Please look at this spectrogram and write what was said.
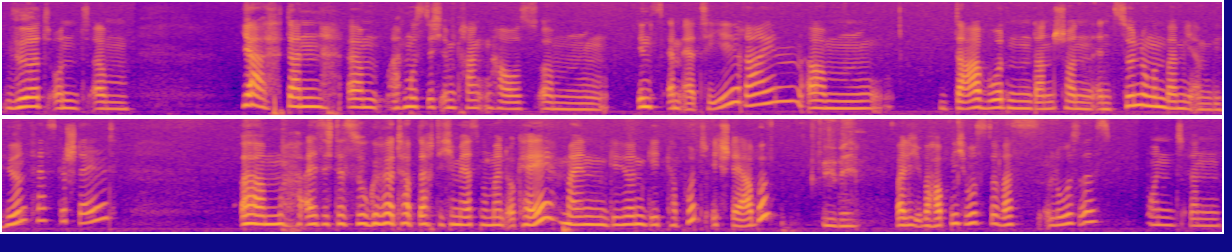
wird. Und ähm, ja, dann ähm, musste ich im Krankenhaus ähm, ins MRT rein. Ähm, da wurden dann schon Entzündungen bei mir im Gehirn festgestellt. Ähm, als ich das so gehört habe, dachte ich im ersten Moment, okay, mein Gehirn geht kaputt, ich sterbe. Übel. Weil ich überhaupt nicht wusste, was los ist. Und dann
